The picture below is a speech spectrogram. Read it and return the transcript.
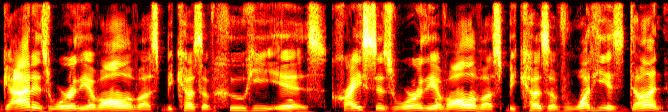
God is worthy of all of us because of who he is. Christ is worthy of all of us because of what he has done.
